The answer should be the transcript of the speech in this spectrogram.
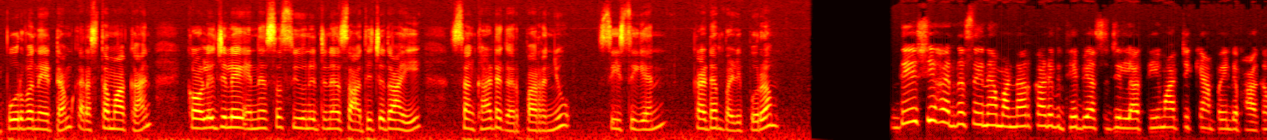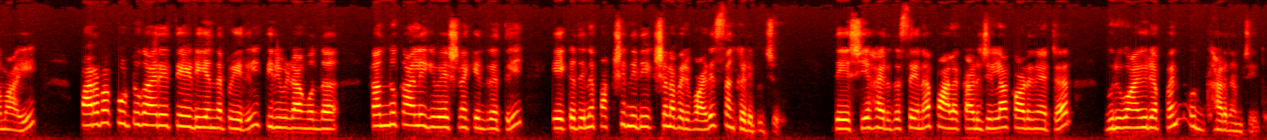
അപൂർവ നേട്ടം കരസ്ഥമാക്കാൻ കോളേജിലെ എൻ എസ് എസ് യൂണിറ്റിന് സാധിച്ചതായി സംഘാടകർ പറഞ്ഞു. C C N Kadambazhipuram. ദേശീയ ഹരിതസേന മണ്ണാർക്കാട് വിദ്യാഭ്യാസ ജില്ലാ തീമാറ്റിക് ക്യാമ്പയിന്റെ ഭാഗമായി പറവക്കൂട്ടുകാരെ തേടി എന്ന പേരിൽ തിരുവിടാങ്കുന്ന് കന്നുകാലി ഗവേഷണ കേന്ദ്രത്തിൽ ഏകദിന പക്ഷി നിരീക്ഷണ പരിപാടി സംഘടിപ്പിച്ചു. ദേശീയ ഹരിതസേന പാലക്കാട് ജില്ലാ കോർഡിനേറ്റർ ഗുരുവായൂരപ്പൻ ഉദ്ഘാടനം ചെയ്തു.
